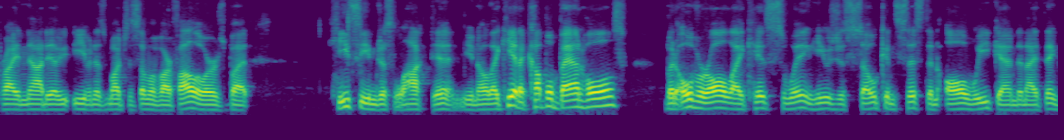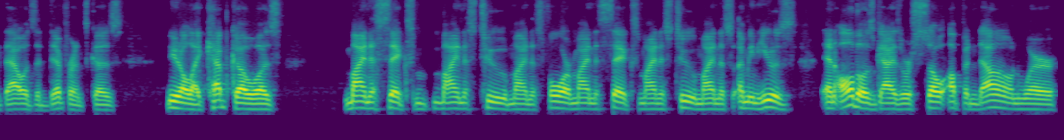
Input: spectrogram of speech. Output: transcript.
probably not even as much as some of our followers, but he seemed just locked in. You know, like he had a couple bad holes, but overall, like his swing, he was just so consistent all weekend, and I think that was a difference because, you know, like Koepka was minus six, minus two, minus four, minus six, minus two, minus. I mean, he was, and all those guys were so up and down where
